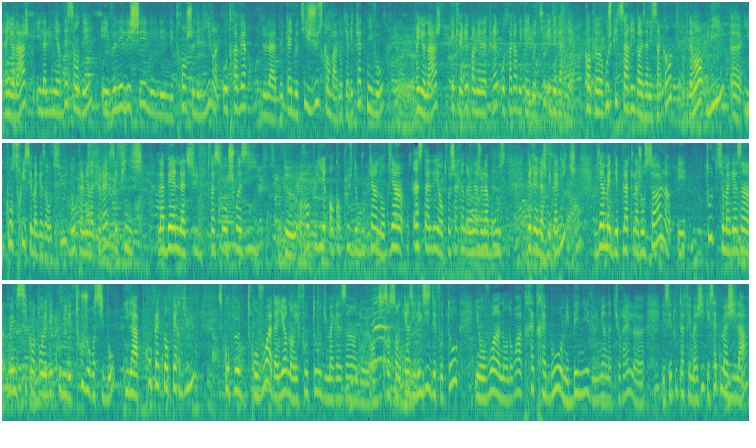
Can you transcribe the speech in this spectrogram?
rayonnages, et la lumière descendait et venait lécher les, tranches des livres au travers de la de caillebotis jusqu'en bas. Donc, il y avait quatre niveaux de rayonnage éclairés par lumière naturelle au travers des caillebotis et des verrières. Quand le Rouge Pizza arrive dans les années 50, évidemment, lui, euh, il construit ses magasins au-dessus, donc la lumière naturelle, c'est fini. La BN là-dessus, de toute façon, choisit de remplir encore plus de bouquins, donc vient installer entre chacun des rayonnages de la brousse des rayonnages métalliques, vient mettre des plattelages au sol et tout ce magasin, même si quand on le découvre, il est toujours aussi beau, il a complètement perdu ce qu'on peut, qu'on voit d'ailleurs dans les photos du magasin de, en 1975. Il existe des photos et on voit un endroit très très beau, mais baigné de lumière naturelle, euh, et c'est tout à fait magique. Et cette magie-là,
